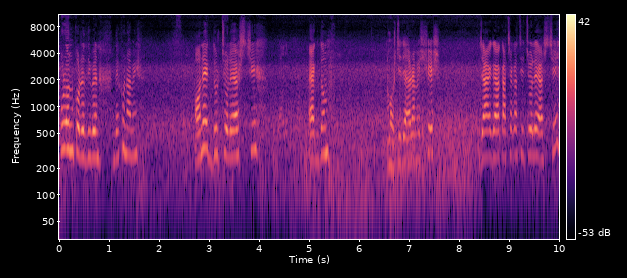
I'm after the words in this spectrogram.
পূরণ করে দিবেন। দেখুন আমি অনেক দূর চলে আসছি। একদম মসজিদে আরামের শেষ জায়গা কাছাকাছি চলে আসছি।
